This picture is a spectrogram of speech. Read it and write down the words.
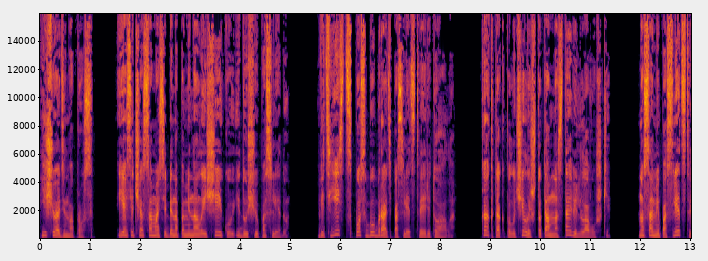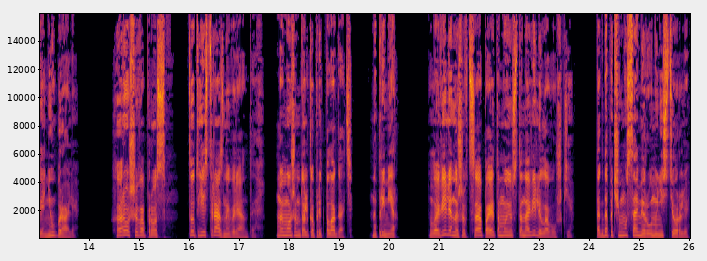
еще один вопрос. Я сейчас сама себе напоминала ищейку, идущую по следу. Ведь есть способы убрать последствия ритуала. Как так получилось, что там наставили ловушки, но сами последствия не убрали? Хороший вопрос. Тут есть разные варианты. Мы можем только предполагать. Например, ловили на живца, поэтому и установили ловушки. Тогда почему сами руну не стерли?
